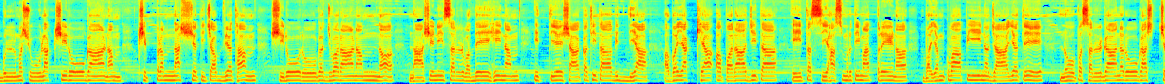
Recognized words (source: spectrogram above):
गुल्मशूलाक्षिरोगाणां क्षिप्रं नाश्यति च व्यथां शिरोरोगज्वराणां न नाशिनी सर्वदेहिनाम् इत्येषा कथिता विद्या अभयाख्या अपराजिता एतस्याः स्मृतिमात्रेण भयं क्वापि न जायते नोपसर्गानरोगाश्च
